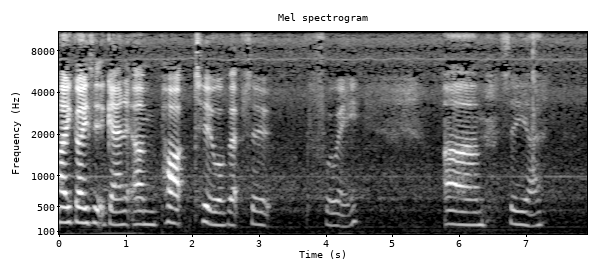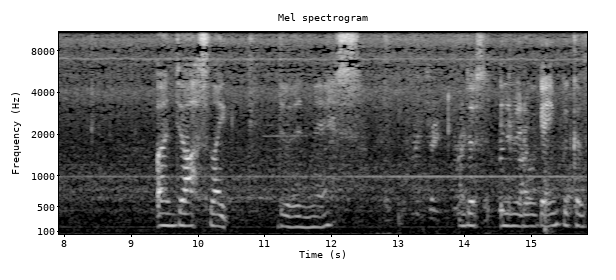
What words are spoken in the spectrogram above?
hi guys again. Um, part two of episode three. Um, so yeah, I'm just like doing this. I'm just in the middle of the game because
